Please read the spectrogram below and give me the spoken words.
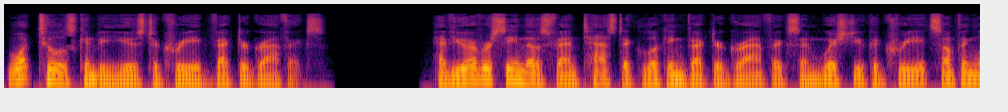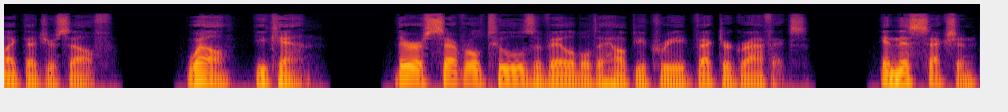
What tools can be used to create vector graphics? Have you ever seen those fantastic looking vector graphics and wished you could create something like that yourself? Well, you can. There are several tools available to help you create vector graphics. In this section,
